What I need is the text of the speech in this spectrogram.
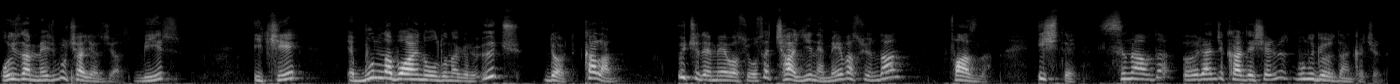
O yüzden mecbur çay yazacağız. 1, 2, e bununla bu aynı olduğuna göre 3, 4. Kalan 3'ü de meyve suyu olsa çay yine meyve suyundan fazla. İşte sınavda öğrenci kardeşlerimiz bunu gözden kaçırdı.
